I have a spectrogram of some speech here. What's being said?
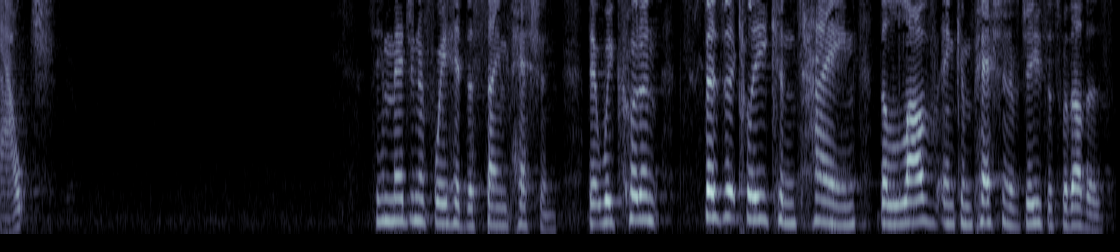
Ouch. See, imagine if we had the same passion, that we couldn't physically contain the love and compassion of Jesus with others.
